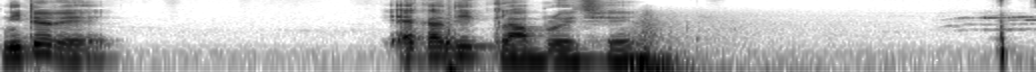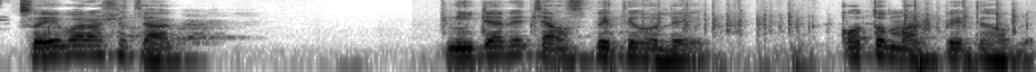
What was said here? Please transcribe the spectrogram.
নিটারে একাধিক ক্লাব রয়েছে। সো এবার আসা যাক, নিটারে চান্স পেতে হলে কত মার্ক পেতে হবে?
